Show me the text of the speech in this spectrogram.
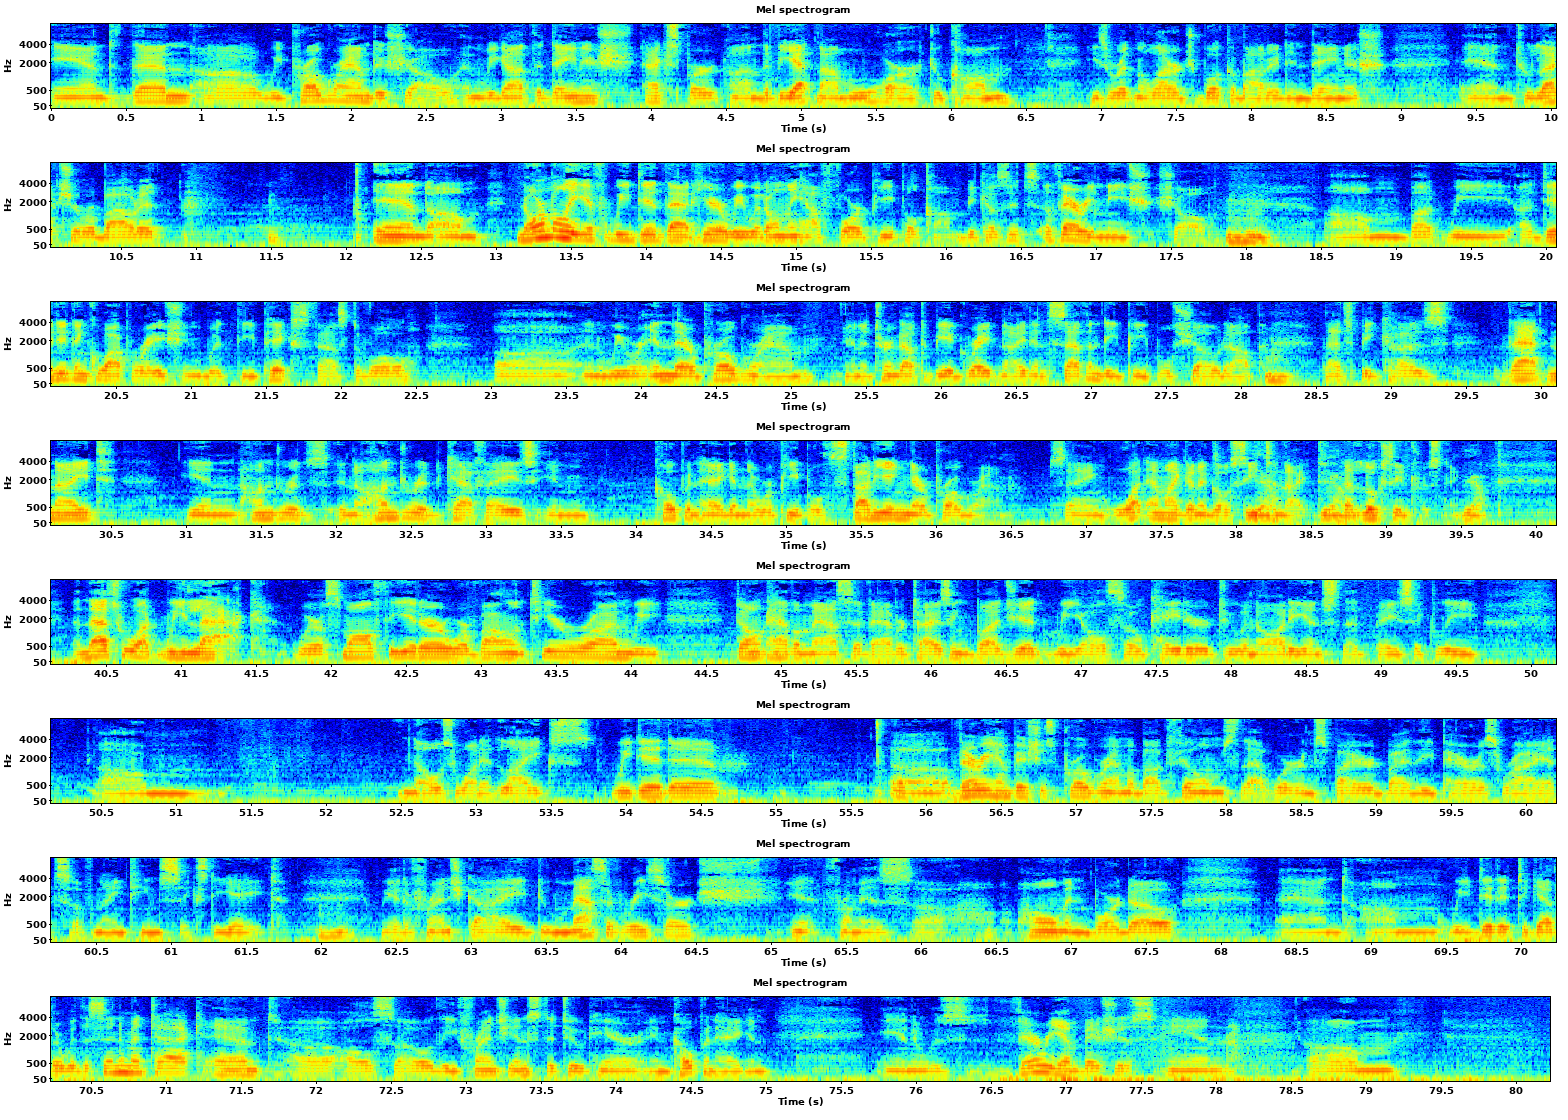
and then uh, we programmed a show, and we got the Danish expert on the Vietnam War to come. He's written a large book about it in Danish, and to lecture about it. And um, normally, if we did that here, we would only have four people come because it's a very niche show. Um, but we uh, did it in cooperation with the Pix Festival, uh, and we were in their program, and it turned out to be a great night, and 70 people showed up. That's because that night, in hundreds, in a hundred cafes in Copenhagen, there were people studying their program, saying, "What am I going to go see Yeah, tonight yeah. that looks interesting?" yeah. And that's what we lack. We're a small theater, we're volunteer run, we don't have a massive advertising budget. We also cater to an audience that basically um, knows what it likes. We did a, a very ambitious program about films that were inspired by the Paris riots of 1968. We had a French guy do massive research in, from his uh, home in Bordeaux and um, we did it together with the Cinematheque and uh, also the French Institute here in Copenhagen, and it was very ambitious. And um,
